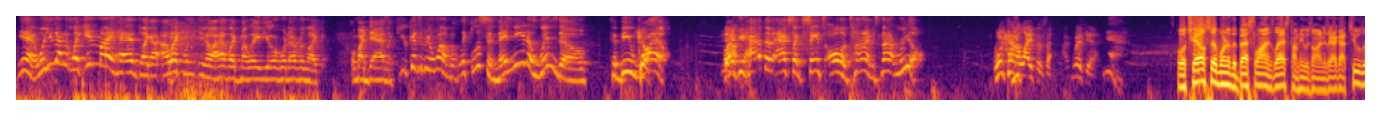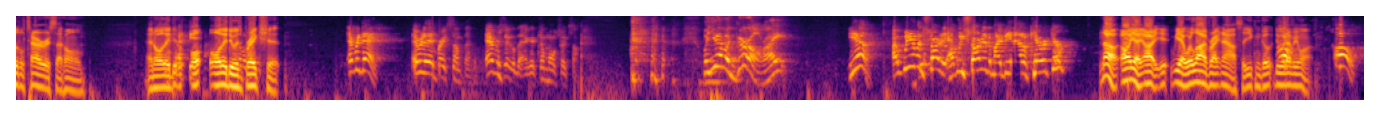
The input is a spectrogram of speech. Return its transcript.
Yeah, well, you got it like in my head. Like I, I like when you know I have like my lady over, whatever. Like, or my dad's like, "Your kids are being wild," but like, listen, they need a window to be Sure. wild. But Yeah. if you have them act like saints all the time, it's not real. What kind of life is that? I'm with you. Yeah. Well, Chael said one of the best lines last time he was on. He's like, "I got two little terrorists at home, and all they do, all, all they do is break shit." Every day. Every day they break something. Every single day. I gotta come home fix something. But you have a girl, right? Yeah. Uh, we haven't started. Have we started? Am I being out of character? No. Oh yeah. All right. Yeah, we're live right now, so you can go do whatever you want. Oh,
